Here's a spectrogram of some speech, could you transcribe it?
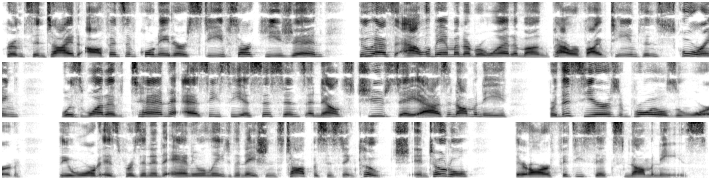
Crimson Tide offensive coordinator Steve Sarkisian, who has Alabama number one among Power Five teams in scoring, was one of 10 SEC assistants announced Tuesday as a nominee for this year's Broyles Award. The award is presented annually to the nation's top assistant coach. In total, there are 56 nominees.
